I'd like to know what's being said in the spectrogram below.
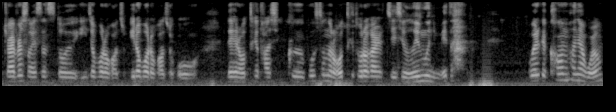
driver's license도 잊어버려가지고, 잃어버려가지고, 내일 어떻게 다시 그 보스턴으로 어떻게 돌아갈지 지금 의문입니다. 왜 이렇게 컴하냐고요?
